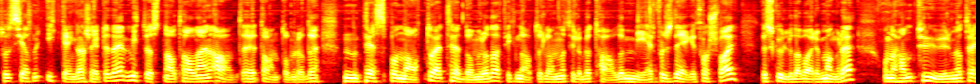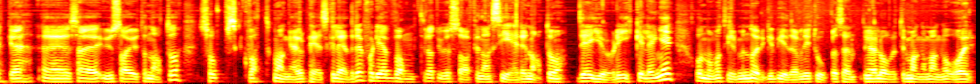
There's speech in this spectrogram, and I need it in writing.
Så å si at han ikke er engasjert i det. Midtøsten-avtalen er annet, et annet område. Press på Nato er et tredje område. Da fikk Nato-landene til å betale mer for sitt eget forsvar. Det skulle da bare mangle. Og når han truer med å trekke eh, USA ut av Nato, så skvatt mange europeiske ledere, for de er vant til at USA finansierer Nato. Det gjør de ikke lenger, og nå må til og med Norge bidra med de to prosentene vi har lovet i mange mange år.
